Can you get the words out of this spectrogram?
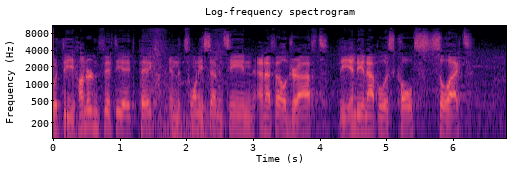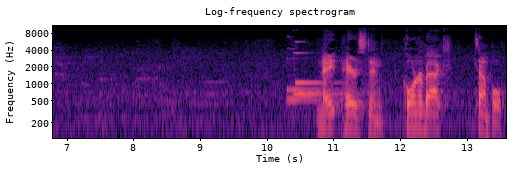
With the 158th pick in the 2017 NFL Draft, the Indianapolis Colts select Nate Hairston, cornerback, Temple.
